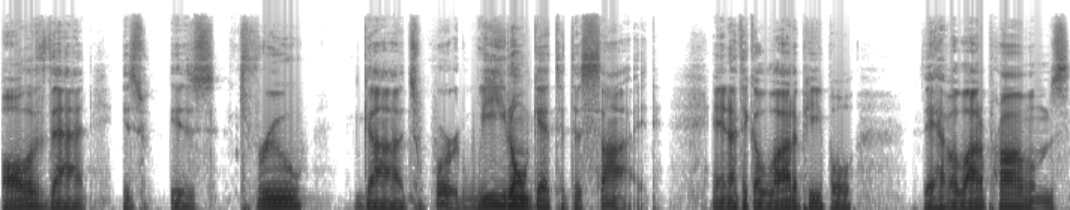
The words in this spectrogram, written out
All of that is is through God's word. We don't get to decide. And I think a lot of people they have a lot of problems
